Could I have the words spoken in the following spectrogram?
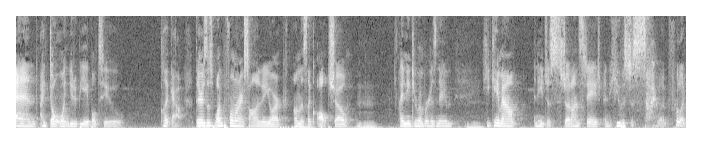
and I don't want you to be able to click out." There's this one performer I saw in New York on this like alt show. I need to remember his name. He came out and he just stood on stage and he was just silent for like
